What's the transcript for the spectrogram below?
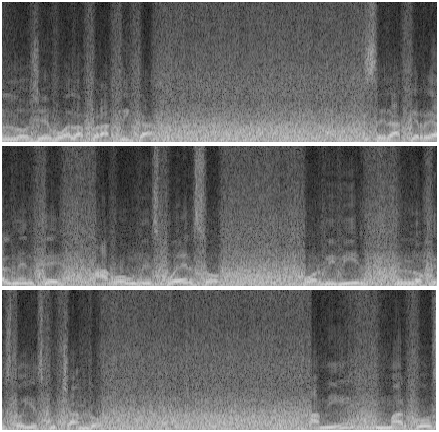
¿lo llevo a la práctica? ¿Será que realmente hago un esfuerzo por vivir lo que estoy escuchando? A mí, Marcos,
